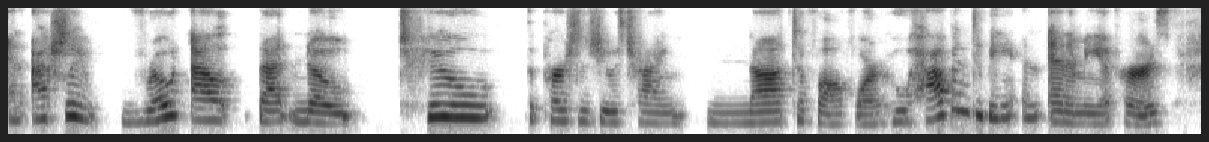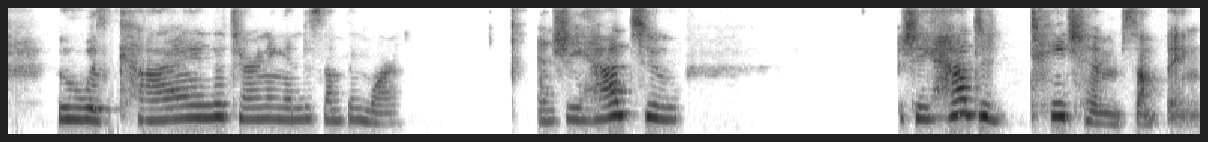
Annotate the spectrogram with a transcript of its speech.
and actually wrote out that note to the person she was trying not to fall for, who happened to be an enemy of hers, who was kind of turning into something more. And she had to she had to teach him something,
